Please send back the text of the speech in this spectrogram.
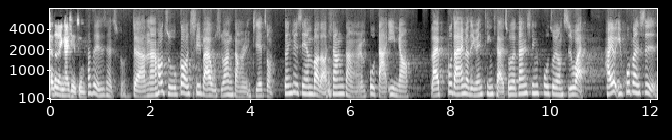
他这个应该写错，他这里是写错，对啊，然后足够七百五十万港人接种。根据 CNN 报道，香港人不打疫苗，来不打疫苗的原因听起来，除了担心副作用之外，还有一部分是。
